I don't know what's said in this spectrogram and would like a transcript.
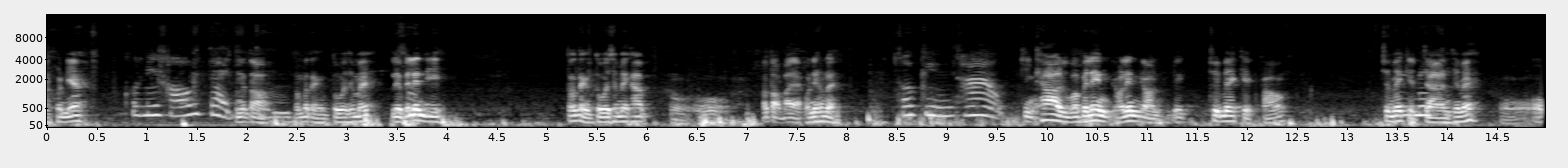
แล้วคนเนี้ยำคนนี้เขาใส่นี่ต่อผมต้องมาแต่งตัวใช่ไหมหรือไปเล่นดี ต้องแต่งตัวใช่ไหมครับโอ้โหแล้วต่อไปอะคนนี้ทำอะไรเขากินข้าวกินข้าวหรือว่าไปเล่นเขาเล่นก่อนเดี๋ยวช่วยแม่เก็บเขาช่วยแม่เก็บจานใช่ไหมโอ้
